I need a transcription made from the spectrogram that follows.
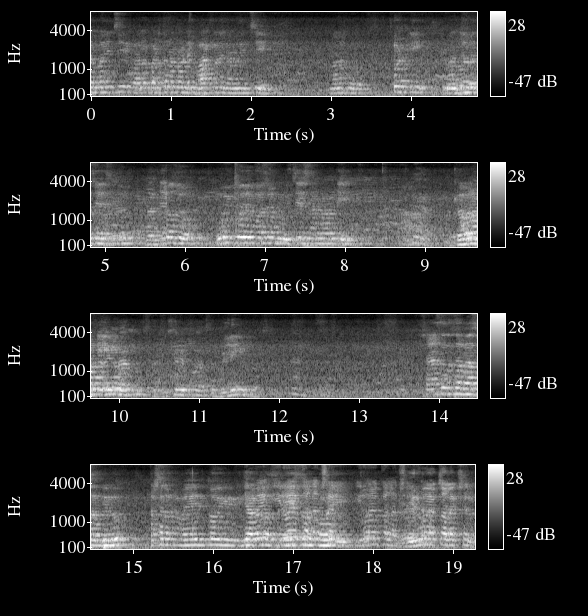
గమనించి వాళ్ళు పడుతున్నటువంటి పాటలను గమనించి మనకు మంజూరు చేస్తూ ప్రతిరోజు భూమి పూజ కోసం ఇచ్చేసినటువంటి గౌరవనీయులు శాసనసభ సభ్యులు ఇరవై ఒక్క లక్షలు.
